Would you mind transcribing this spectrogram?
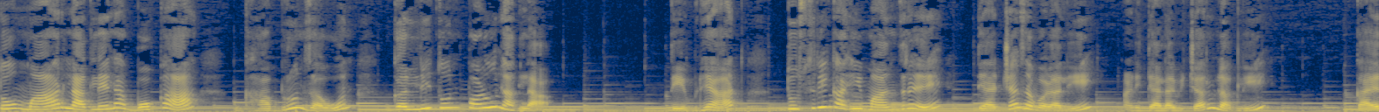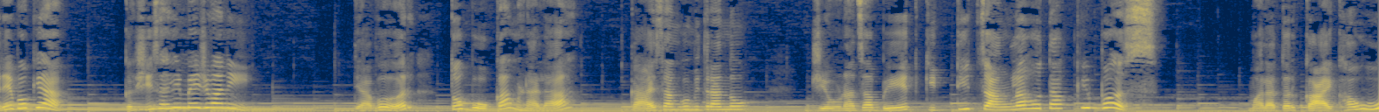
तो मार लागलेला बोका घाबरून जाऊन गल्लीतून पळू लागला. तेवढ्यात दुसरी काही मांजरे त्याच्याजवळ आली आणि त्याला विचारू लागली काय रे बोक्या? कशी झाली मेजवानी? त्यावर तो बोका म्हणाला काय सांगू मित्रांनो जेवणाचा बेत किती चांगला होता की बस. मला तर काय खाऊ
